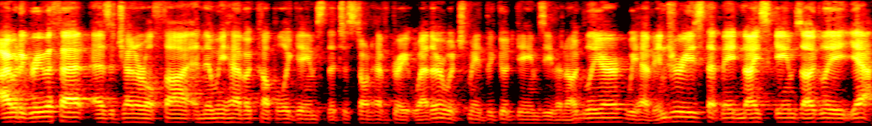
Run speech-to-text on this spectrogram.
I would agree with that as a general thought. And then we have a couple of games that just don't have great weather, which made the good games even uglier. We have injuries that made nice games ugly. Yeah,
